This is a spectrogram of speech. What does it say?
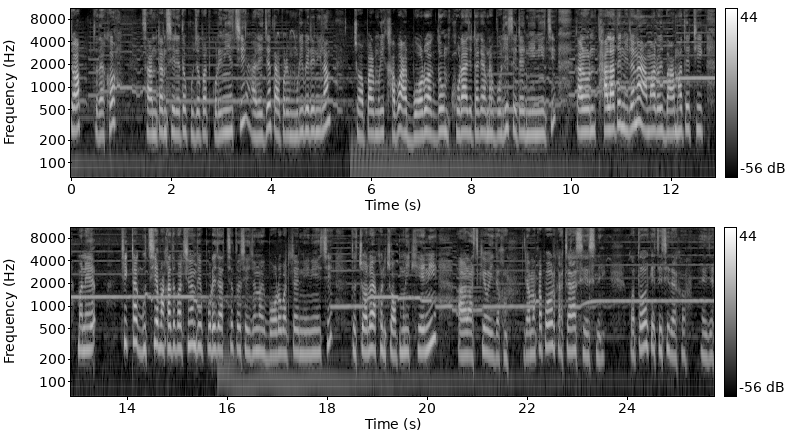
চপ। তো দেখো সান টান সেরে তো পুজো পাঠ করে নিয়েছি। আর এই যে, তারপরে মুড়ি বেড়ে নিলাম। চপ আর মুড়ি খাব আর বড় একদম খোড়া যেটাকে আমরা বলি সেটা নিয়ে নিয়েছি। কারণ থালাতে নিলে না আমার ওই বাম হাতে ঠিক মানে ঠিকঠাক গুছিয়ে মাখাতে পারছি না, দিয়ে পড়ে যাচ্ছে, তো সেই জন্য ওই বড় বাটিটা নিয়ে নিয়েছি। তো চলো এখন চপ মুড়ি খেয়ে নিই। আর আজকে ওই দেখো জামা কাপড় কাচা, শেষ নেই। কত কেচেছি দেখো, এই যে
